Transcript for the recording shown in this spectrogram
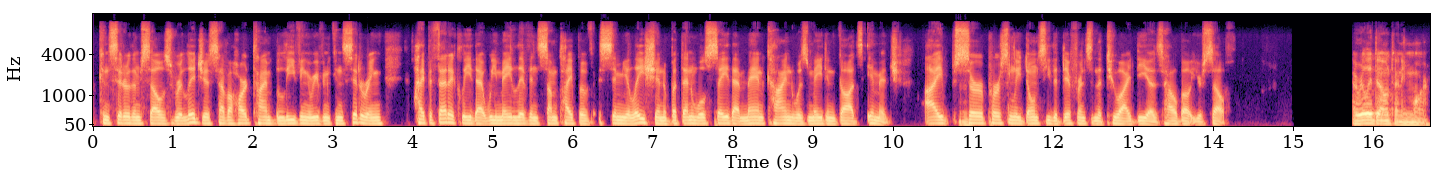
consider themselves religious have a hard time believing or even considering hypothetically that we may live in some type of simulation, but then we'll say that mankind was made in God's image. I, mm-hmm. sir, personally don't see the difference in the two ideas. How about yourself? I really don't anymore.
